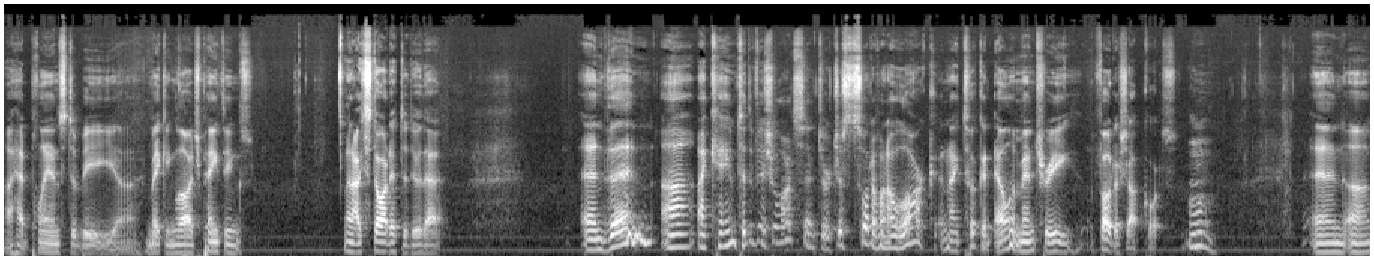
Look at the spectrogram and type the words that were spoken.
I had plans to be uh, making large paintings. And I started to do that. And then uh, I came to the Visual Arts Center just sort of on a lark, and I took an elementary Photoshop course. And uh,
